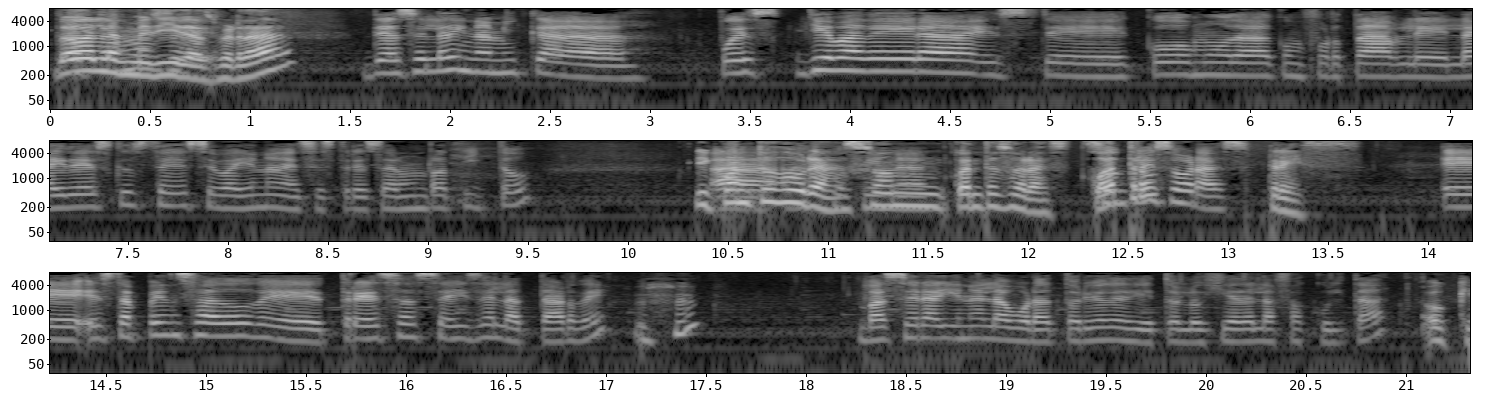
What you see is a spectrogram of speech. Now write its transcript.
Todas las medidas, ¿verdad? De hacer la dinámica pues llevadera, este, cómoda, confortable. La idea es que ustedes se vayan a desestresar un ratito ¿Y cuánto dura? ¿Son cuántas horas? ¿Cuatro? Son tres horas. Tres. Eh, está pensado de tres a seis de la tarde. Va a ser ahí en el laboratorio de dietología de la facultad. Ok.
